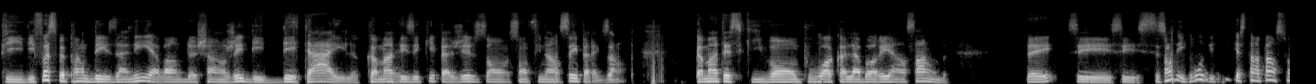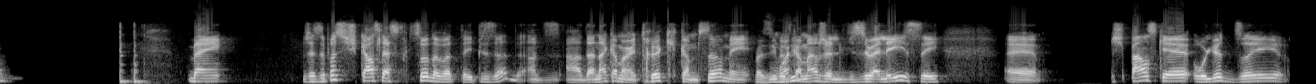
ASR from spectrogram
Puis des fois, ça peut prendre des années avant de changer des détails, là. comment Ouais. tes équipes agiles sont, sont financées, par exemple. Comment est-ce qu'ils vont pouvoir collaborer ensemble? Tu sais, C'est, c'est, ce sont des gros défis. Qu'est-ce que tu en penses, toi? Ben, je sais pas si je casse la structure de votre épisode en, dis- en donnant comme un truc comme ça, mais Vas-y, moi, vas-y. comment je le visualise, c'est. euh, je pense que au lieu de dire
